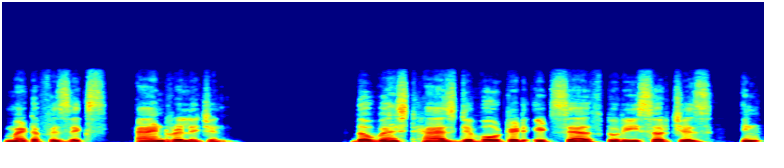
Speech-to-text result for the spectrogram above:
metaphysics, and religion. The West has devoted itself to researches in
